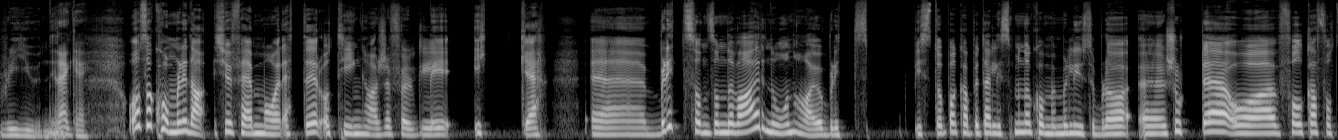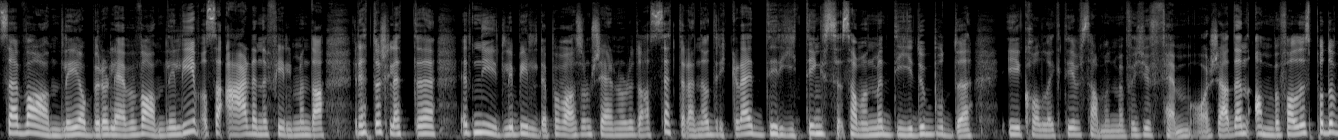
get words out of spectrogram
reunion. Det er gøy. Og så kommer de da 25 år etter, og ting har selvfølgelig ikke eh, blitt sånn som det var. Noen har jo blitt opp av kapitalismen og kommer med lyseblå uh, skjorte, og folk har fått seg vanlige jobber og lever vanlige liv. Og så er denne filmen da rett og slett uh, et nydelig bilde på hva som skjer når du da setter deg ned og drikker deg dritings sammen med de du bodde i kollektiv sammen med for 25 år siden. Den anbefales på det,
